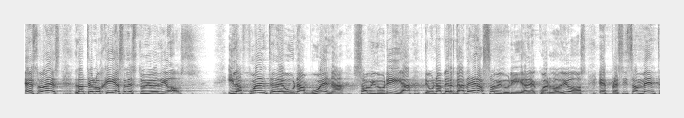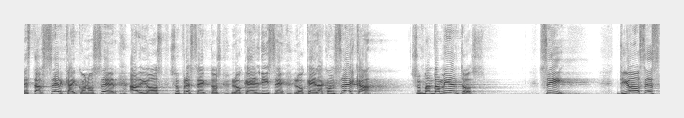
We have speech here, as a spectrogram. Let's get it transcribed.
Eso es, la teología es el estudio de Dios. Y la fuente de una buena sabiduría, de una verdadera sabiduría, de acuerdo a Dios, es precisamente estar cerca y conocer a Dios, sus preceptos, lo que Él dice, lo que Él aconseja, sus mandamientos. Sí, Dios es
